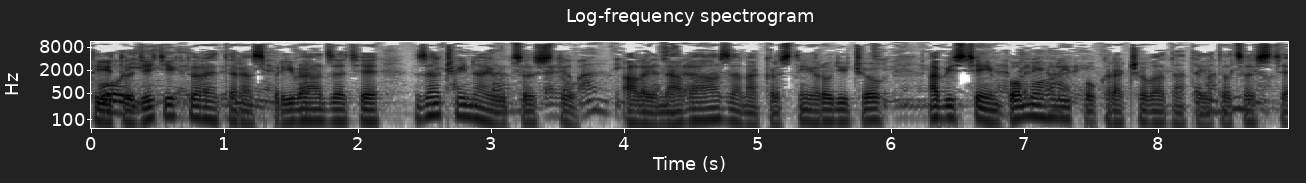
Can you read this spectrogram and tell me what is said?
tieto deti, ktoré teraz privádzate, začínajú cestu, ale na vás a na krstných rodičoch, aby ste im pomohli pokračovať na tejto ceste.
